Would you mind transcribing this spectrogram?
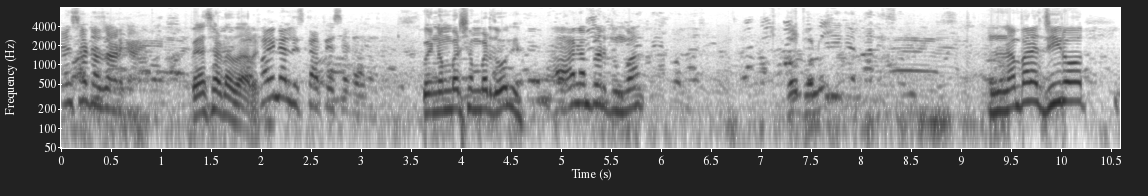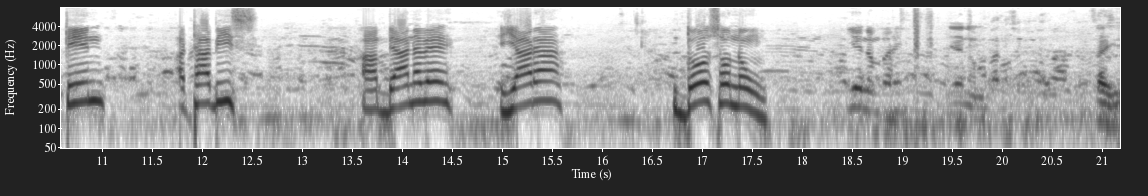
पैंसठ हज़ार का है। पैंसठ हज़ार। फाइनल इसका पैंसठ हज़ार। कोई नंबर शंबर दोगे? हाँ नंबर दूँगा। बोल बोलो। नंबर है ज़ीरो तीन अट्ठाईस बयानवे ग्यारह दो सौ नौ। ये नंबर है। ये नंबर। सही।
